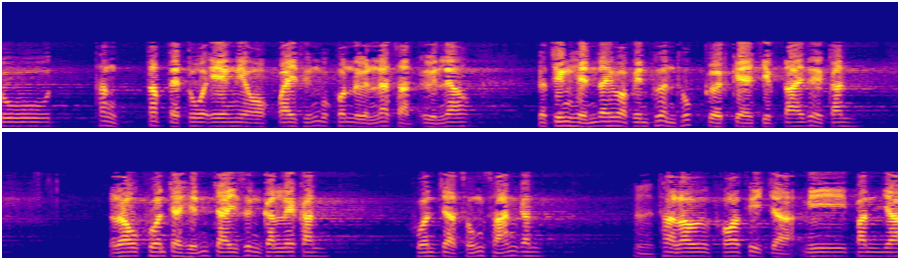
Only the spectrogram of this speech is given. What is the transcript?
ดูทั้งตับแต่ตัวเองเนี่ยออกไปถึงบุคคลอื่นและสัตว์อื่นแล้ว ก็จึงเห็นได้ว่าเป็นเพื่อนทุกเกิดแก่เจ็บตายด้วยกัน เราควรจะเห็นใจซึ่งกันและกัน ควรจะสงสารกันถ้าเราพอที่จะมีปัญญา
